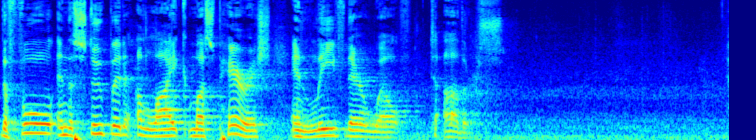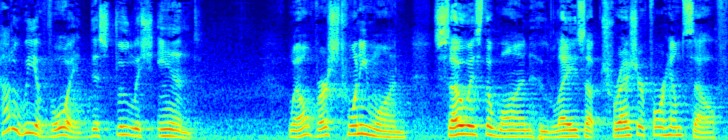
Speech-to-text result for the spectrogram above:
the fool and the stupid alike must perish and leave their wealth to others." How do we avoid this foolish end? Well, verse 21 so is the one who lays up treasure for himself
